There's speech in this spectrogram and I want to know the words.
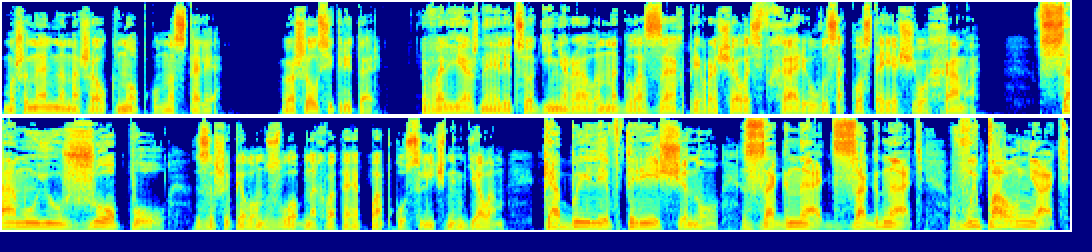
машинально нажал кнопку на столе. Вошел секретарь. Вальяжное лицо генерала на глазах превращалось в харю высоко стоящего хама. «В самую жопу!» — зашипел он злобно, хватая папку с личным делом. «Кобыли в трещину! Загнать, загнать! Выполнять!»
